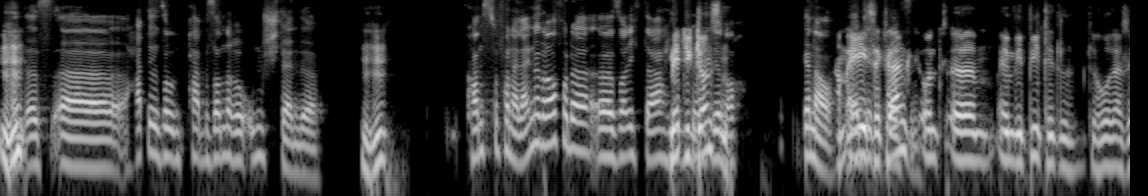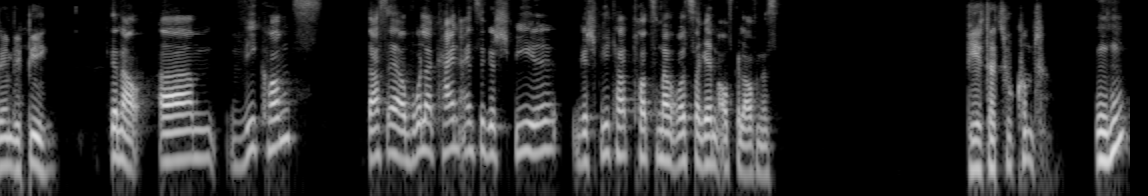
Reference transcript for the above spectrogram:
Mhm. Das äh, hatte so ein paar besondere Umstände. Mhm. Kommst du von alleine drauf oder äh, soll ich da Magic hinten Johnson. noch? Genau. Am Magic Ace erkrankt Johnson. und ähm, MVP-Titel geholt, also MVP. Genau. Ähm, wie kommt's, dass er, obwohl er kein einziges Spiel gespielt hat, trotzdem beim All-Star-Game aufgelaufen ist? Wie es dazu kommt. Mhm.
